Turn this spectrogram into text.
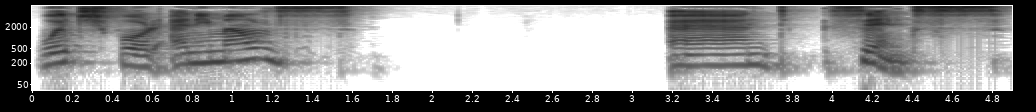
which for animals, and things.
